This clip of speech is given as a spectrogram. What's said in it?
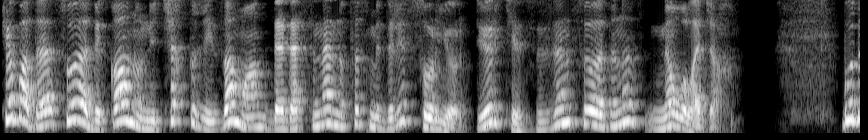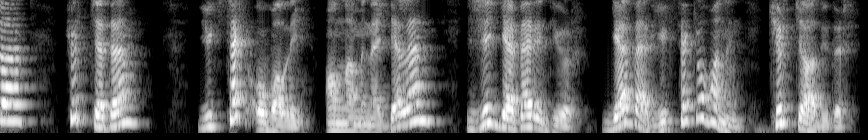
Köba'da soyadı kanuni çıktığı zaman dedesine nüfus müdürü soruyor. Diyor ki sizin soyadınız ne olacak? Bu da Kürtçe'de yüksek ovalı anlamına gelen J geber diyor. Geber yüksek ovanın Kürtçe adıdır.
